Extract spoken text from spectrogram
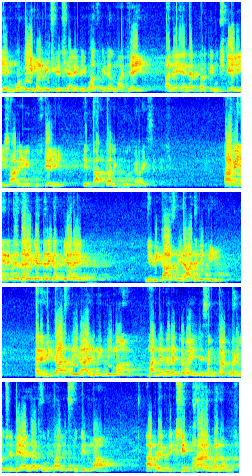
એ મોટી મલ્ટી સ્પેશિયાલિટી હોસ્પિટલમાં જઈ અને એને પડતી મુશ્કેલી શારીરિક મુશ્કેલી એ તાત્કાલિક દૂર કરાવી શકે છે. આવી જ રીતે દરેકે દરેક અત્યારે જે વિકાસની રાજનીતિ અને વિકાસની રાજનીતિમાં માન્ય નરેન્દ્રભાઈએ જે સંકલ્પ કર્યો છે, બે હજાર સુડતાલીસ સુધીમાં આપણે વિકસિત ભારત બનાવવું છે.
